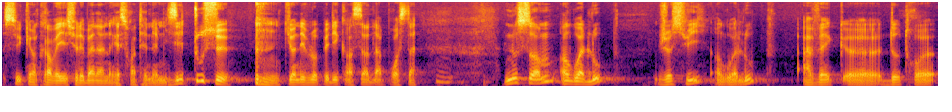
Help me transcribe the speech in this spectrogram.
ceux qui ont travaillé sur les bananeries soient indemnisés, tous ceux qui ont développé des cancers de la prostate. Mhm. Nous sommes en Guadeloupe, je suis en Guadeloupe, avec euh, d'autres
